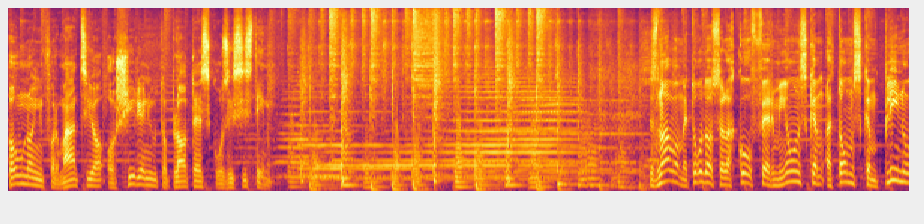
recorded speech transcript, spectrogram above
polno informacijo o širjenju toplote skozi sistem. Z novo metodo so lahko v fermionskem atomskem plinu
